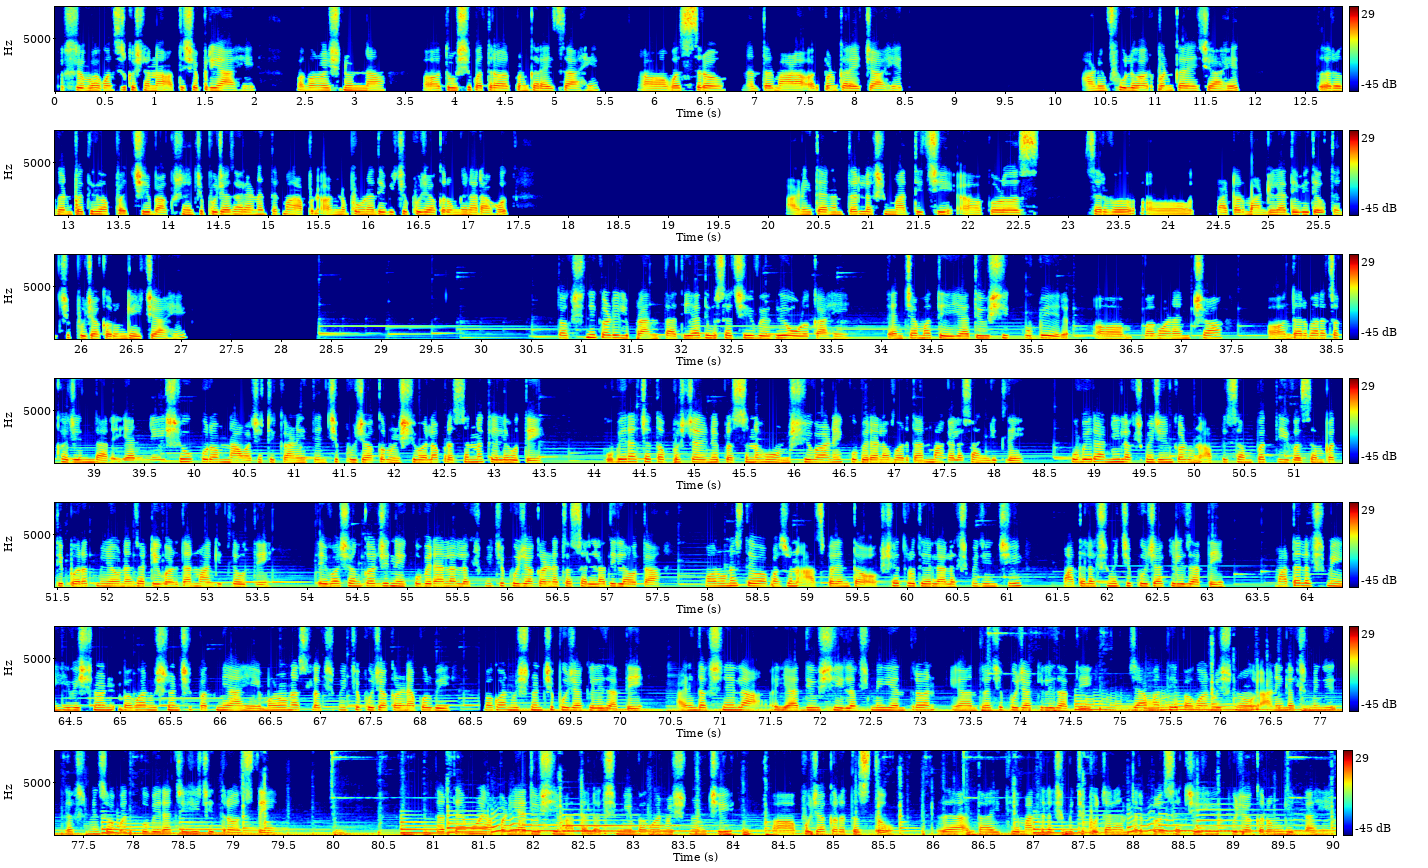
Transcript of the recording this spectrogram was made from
श्री भगवान श्रीकृष्णांना अतिशय प्रिय आहे. भगवान विष्णूंना तुळशीपत्र अर्पण करायचं आहे. वस्त्र नंतर माळा अर्पण करायच्या आहेत. आणि फुलं अर्पण करायची आहेत. तर गणपती बाप्पाची बाक्षणाची पूजा झाल्यानंतर मग आपण अन्नपूर्णा देवीची पूजा करून घेणार आहोत. आणि त्यानंतर लक्ष्मी मातेची कळस सर्व पाटावर मांडलेल्या देवी देवतांची पूजा करून घ्यायची आहे. दक्षिणेकडील प्रांतात या दिवसाची वेगळी ओळख आहे. त्यांच्या मते या दिवशी कुबेर भगवानांच्या दरबाराचा खजिनदार. यांनी शिवपुरम नावाच्या ठिकाणी त्यांची पूजा करून शिवाला प्रसन्न केले होते. कुबेराच्या तपश्चर्याने प्रसन्न होऊन शिवाने कुबेराला वरदान मागायला सांगितले. कुबेरांनी लक्ष्मीजींकडून आपली संपत्ती व संपत्ती परत मिळवण्यासाठी वरदान मागितले होते. तेव्हा शंकरजीने कुबेराला लक्ष्मीची पूजा करण्याचा सल्ला दिला होता. म्हणूनच तेव्हापासून आजपर्यंत अक्षय तृतीयेला लक्ष्मीजींची माता लक्ष्मीची पूजा केली जाते. माता लक्ष्मी ही विष्णू भगवान विष्णूंची पत्नी आहे. म्हणूनच लक्ष्मीची पूजा करण्यापूर्वी भगवान विष्णूंची पूजा केली जाते. आणि दक्षिणेला या दिवशी लक्ष्मी यंत्र यंत्राची पूजा केली जाते ज्यामध्ये भगवान विष्णू आणि लक्ष्मी लक्ष्मीसोबत कुबेराचेही चित्र असते. तर त्यामुळे आपण या दिवशी माता लक्ष्मी भगवान विष्णूंची पूजा करत असतो. तर आता इथे माता लक्ष्मीची पूजानंतर कळसाचीही पूजा करून घेत आहे.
